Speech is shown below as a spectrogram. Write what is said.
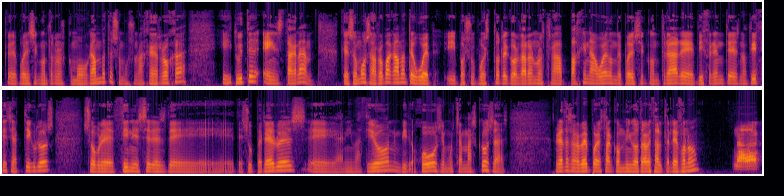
que podéis encontrarnos como Gambate, somos una G roja, y Twitter e Instagram, que somos arroba Gambate Web. Y por supuesto, recordaros nuestra página web donde podéis encontrar eh, diferentes noticias y artículos sobre cine y series de, de superhéroes, animación, videojuegos y muchas más cosas. Gracias, Albert, por estar conmigo otra vez al teléfono. Nada,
